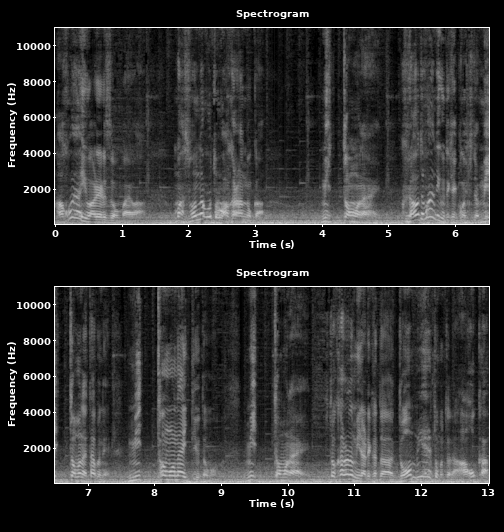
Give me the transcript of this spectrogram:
アホや言われるぞお前は。お前そんなこともわからんのか。みっともない。クラウドファンディングで結婚式ってみっともない。多分ねみっともないって言うと思う。みっともない。人からの見られ方どう見えると思ったらアホか。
